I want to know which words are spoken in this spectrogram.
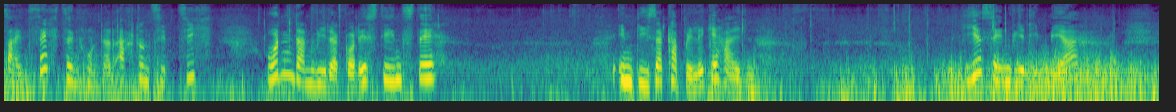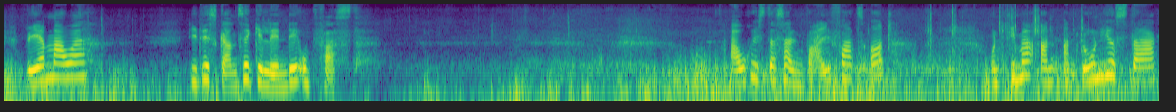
Seit 1678 wurden dann wieder Gottesdienste in dieser Kapelle gehalten. Hier sehen wir die Meer Wehrmauer, die das ganze Gelände umfasst. Auch ist das ein Wallfahrtsort und immer an Antoniustag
